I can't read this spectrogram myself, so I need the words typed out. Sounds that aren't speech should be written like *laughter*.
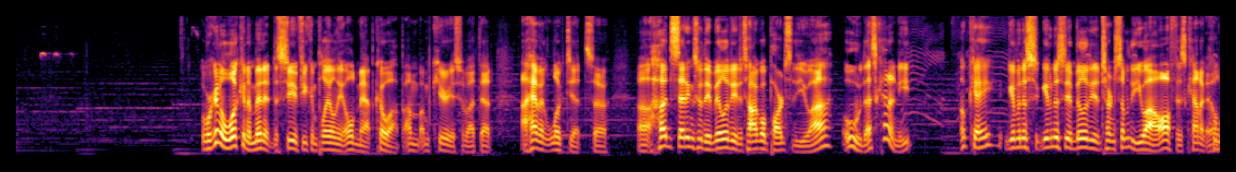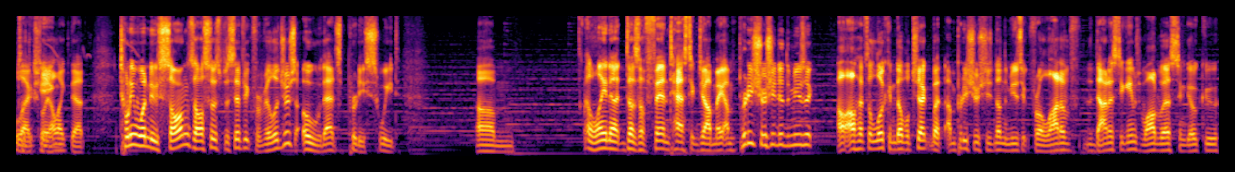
We're gonna look in a minute to see if you can play on the old map co-op. I'm I'm curious about that. I haven't looked yet. So uh, HUD settings with the ability to toggle parts of the UI. Ooh, that's kind of neat. Okay, giving us giving us the ability to turn some of the UI off is kind of cool. Actually, I like that. 21 new songs, also specific for villagers. Oh, that's pretty sweet. Um, Elena does a fantastic job. Mate. I'm pretty sure she did the music. I'll, I'll have to look and double check, but I'm pretty sure she's done the music for a lot of the Dynasty games, Wild West and Goku,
